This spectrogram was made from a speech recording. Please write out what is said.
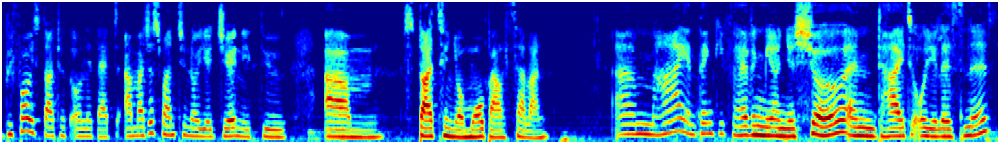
before we start with all of that, um, I just want to know your journey through um, starting your mobile salon. Um, hi, and thank you for having me on your show, and hi to all your listeners.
